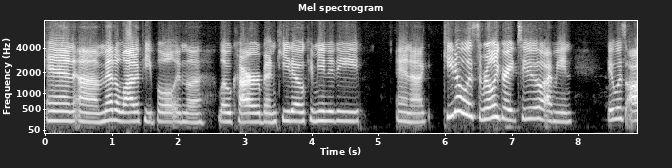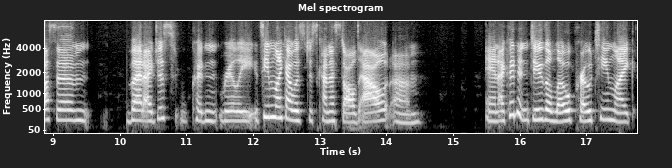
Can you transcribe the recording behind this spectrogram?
and um, met a lot of people in the low carb and keto community, and uh, keto was really great too. I mean, it was awesome, but I just couldn't really. It seemed like I was just kind of stalled out. Um, and I couldn't do the low protein. Like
